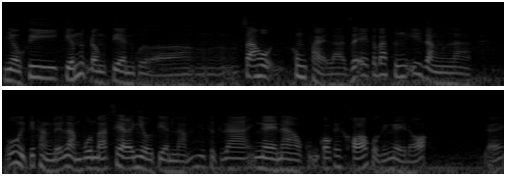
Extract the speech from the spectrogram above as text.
Nhiều khi kiếm được đồng tiền của ờ, xã hội không phải là dễ các bác cứ nghĩ rằng là ôi cái thằng đấy làm buôn bán xe đã nhiều tiền lắm nhưng thực ra nghề nào cũng có cái khó của cái nghề đó. Đấy.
